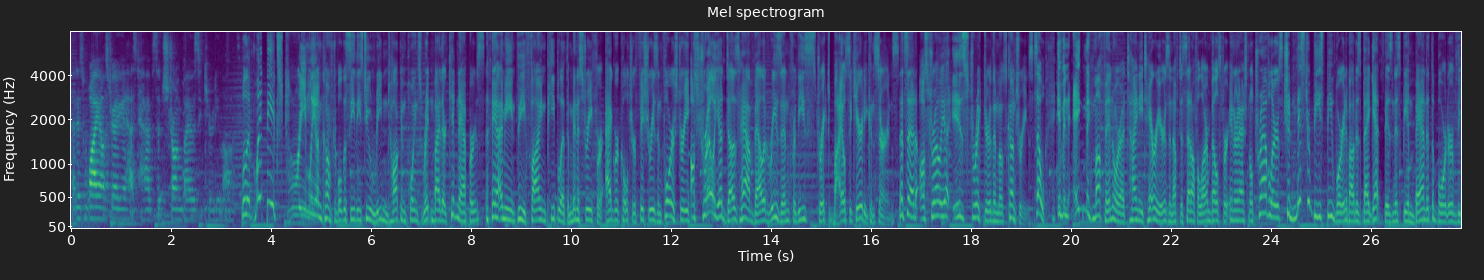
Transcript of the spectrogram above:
That is why Australia has to have such strong biosecurity laws. Well, it might be extremely uncomfortable to see these two read reading talking points written by their kidnappers. I mean, the fine people at the Ministry for Agriculture, Fisheries, and Forestry, Australia does have valid reason for these strict biosecurity concerns. That said, Australia is stricter than most countries. So, if an Egg McMuffin or a tiny terrier is enough to set off alarm bells for international travelers, should Mr. Beast be worried about his baguette business being banned at the border of the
